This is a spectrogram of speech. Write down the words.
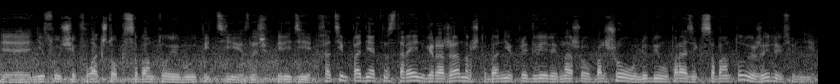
несущий флагшток Сабантуи будет идти значит, впереди. Хотим поднять настроение горожанам, чтобы они в преддверии нашего большого любимого праздника Сабантуи жили всю неделю.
